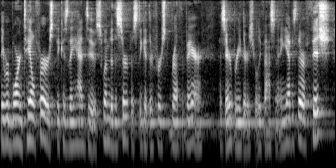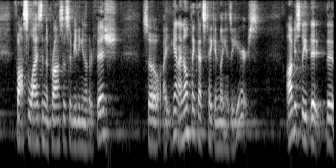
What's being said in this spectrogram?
They were born tail first because they had to swim to the surface to get their first breath of air as air breathers. Really fascinating. You have is there a fish fossilized in the process of eating another fish? So again, I don't think that's taken millions of years. Obviously, the, the,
